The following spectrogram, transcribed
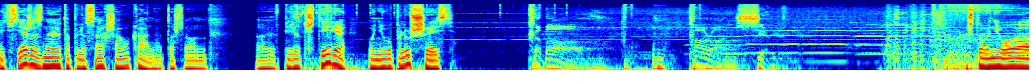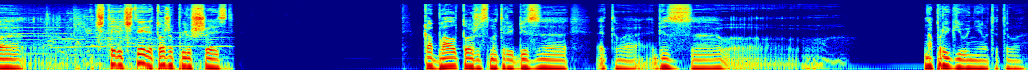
Ведь все же знают о плюсах Шаукана. То, что он э, вперед 4, у него плюс 6. Cabal. Charon ship. Что у него 4-4 тоже плюс 6. Кабал тоже, смотри, без э, этого, без э, напрыгивания вот этого.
